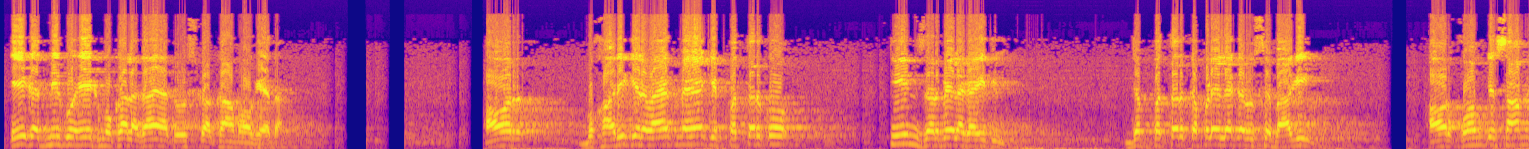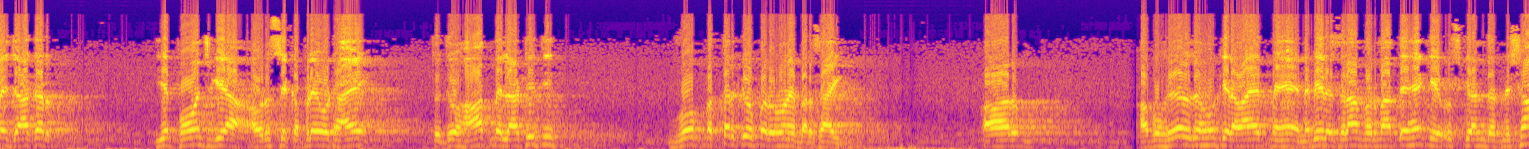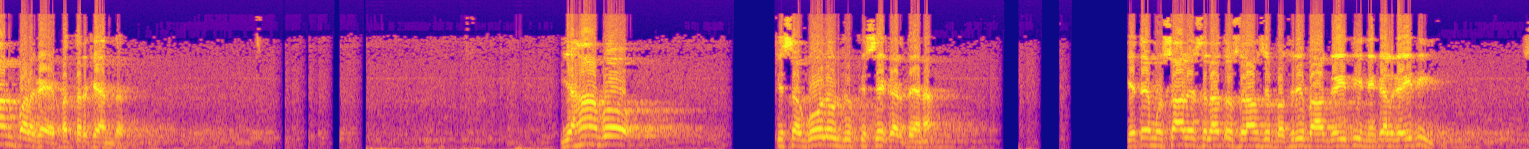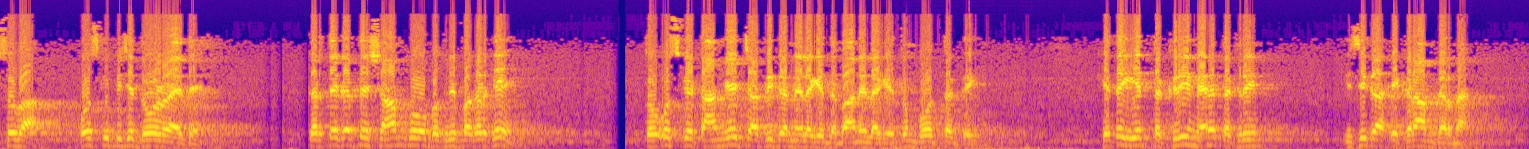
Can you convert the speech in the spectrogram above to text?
ایک آدمی کو ایک موقع لگایا تو اس کا کام ہو گیا تھا۔ اور بخاری کی روایت میں ہے کہ پتھر کو تین ضربے لگائی تھی۔ جب پتھر کپڑے لے کر اس سے بھاگی اور قوم کے سامنے جا کر یہ پہنچ گیا اور اس سے کپڑے اٹھائے تو جو ہاتھ میں لاٹھی تھی وہ پتھر کے اوپر انہوں نے برسائی اور ابو حریر کی روایت میں ہے، نبی علیہ السلام فرماتے ہیں کہ اس کے اندر نشان پڑ گئے پتھر کے اندر۔ یہاں وہ کسا گو لوگ جو کسے کرتے ہیں نا، کہتے علیہ السلاۃ والسلام سے بکری بھاگ گئی تھی، نکل گئی تھی۔ صبح اس کے پیچھے دوڑ رہے تھے۔ کرتے کرتے شام کو وہ بکری پکڑ کے تو اس کے ٹانگے چاپی کرنے لگے، دبانے لگے، تم بہت تک گئی۔ کہتے یہ تکریم ہے تکریم۔ کسی کا اکرام کرنا۔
